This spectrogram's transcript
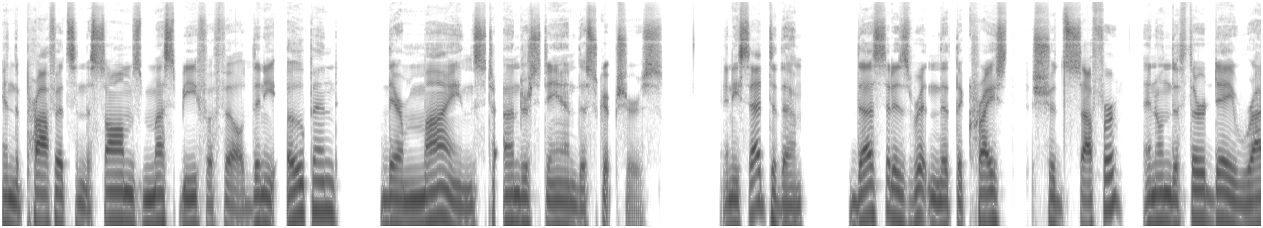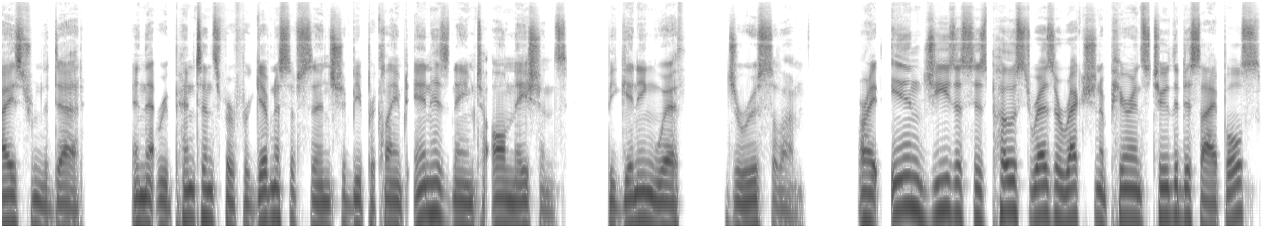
and the prophets and the Psalms must be fulfilled. Then he opened their minds to understand the scriptures. And he said to them, Thus it is written that the Christ should suffer and on the third day rise from the dead, and that repentance for forgiveness of sins should be proclaimed in his name to all nations, beginning with Jerusalem. All right, in Jesus' post resurrection appearance to the disciples,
